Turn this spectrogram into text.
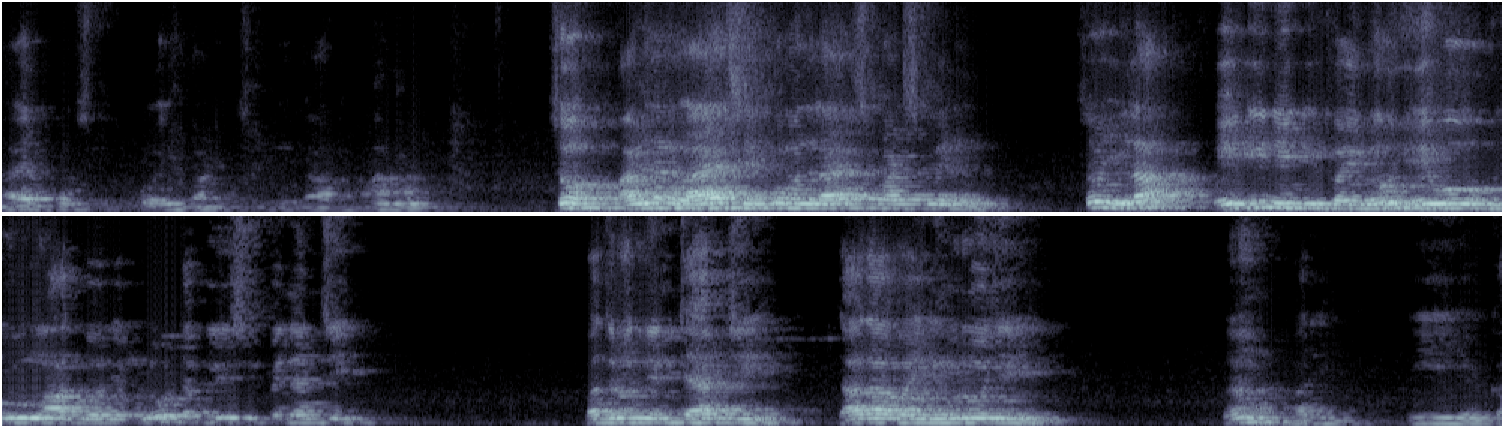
లాయర్ పోస్ట్ ఎక్కువ ఇంపార్టెన్స్ ఉంది ఆనాడు సో ఆ విధంగా లాయర్స్ ఎక్కువ మంది లాయర్స్ పార్టిసిపేట్ అయ్యారు. సో ఇలా ఎయిటీన్ ఎయిటీ ఫైవ్లో ఏఓ హ్యూమ్ ఆధ్వర్యంలో డబ్ల్యూసి బెనర్జీ బద్రుద్దీన్ ట్యాబ్జీ దాదాబాయి నెహ్రూజీ మరి ఈ యొక్క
